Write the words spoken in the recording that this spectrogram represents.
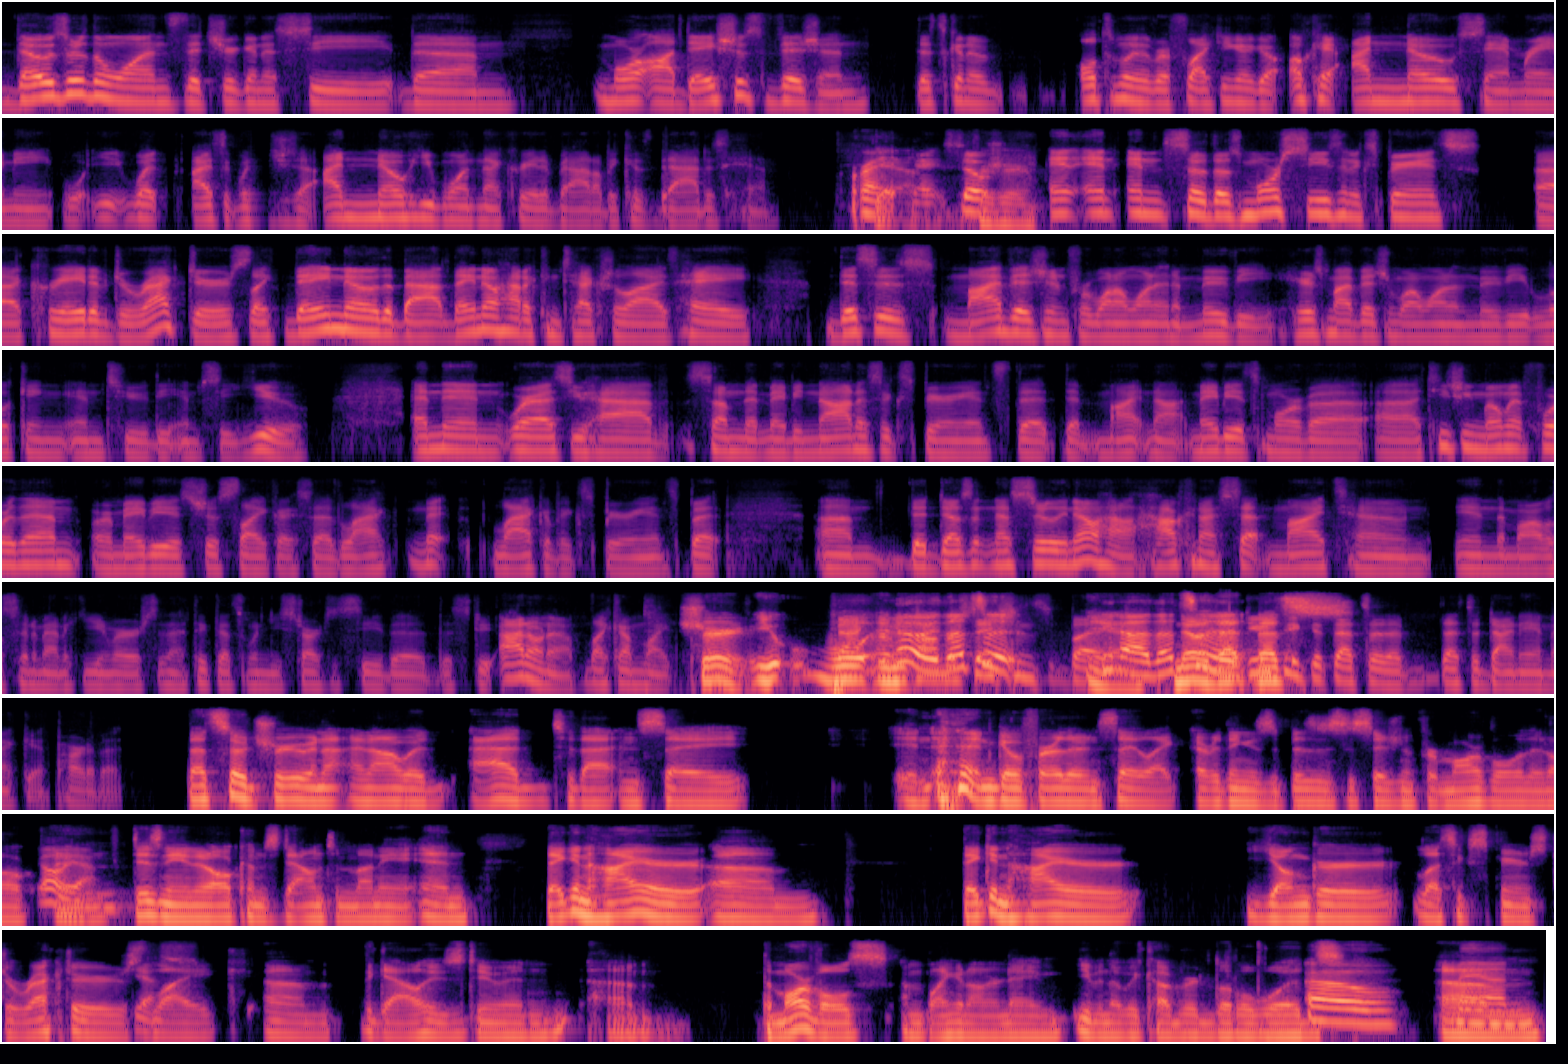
those are the ones that you're going to see the um, more audacious vision that's going to ultimately reflect you're going to go okay i know sam Raimi, what, you- what isaac what you said i know he won that creative battle because that is him right. Yeah, Okay, so sure. and and and so those more seasoned experience uh, creative directors like they know the bat they know how to contextualize hey this is my vision for what i want in a movie here's my vision what i want in the movie looking into the mcu and then whereas you have some that maybe not as experienced that that might not maybe it's more of a, a teaching moment for them or maybe it's just like i said lack ne- lack of experience but um, that doesn't necessarily know how how can I set my tone in the Marvel Cinematic Universe, and I think that's when you start to see the the stu- I don't know, like I'm like Sure. You, well, No, that's a- but yeah, that's no, a- I that, do that's think that that's a that's a dynamic part of it. that's so true, and I- and I would add to that and say, and, and go further and say like everything is a business decision for Marvel, and it all Oh, yeah. Disney, and it all comes down to money, and they can hire um, they can hire younger, less experienced directors Yes. like um the gal who's doing um the Marvels. I'm blanking on her name, even though we covered Little Woods. Oh man. Um,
